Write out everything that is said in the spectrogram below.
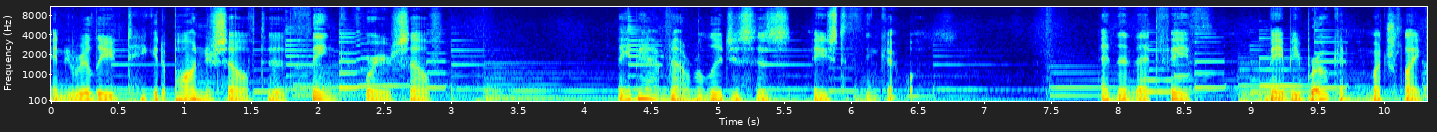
And you really take it upon yourself to think for yourself, maybe I'm not religious as I used to think I was. And then that faith may be broken, much like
